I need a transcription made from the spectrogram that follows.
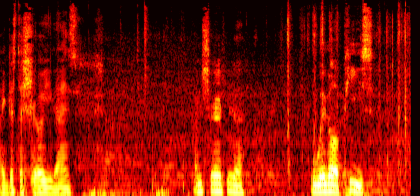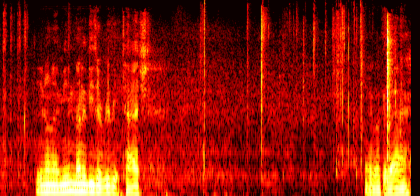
Like just to show you guys. I'm sure if you to wiggle a piece, you know what I mean? None of these are really attached. Hey, look at that.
